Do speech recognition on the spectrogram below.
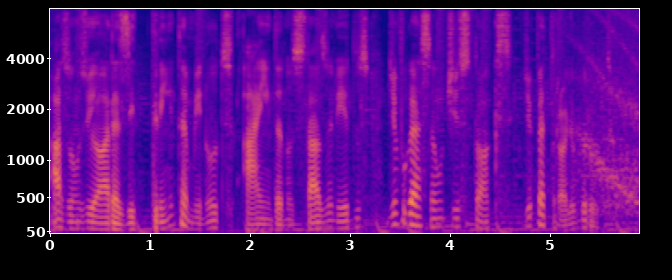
às 11 horas e 30 minutos, ainda nos Estados Unidos, divulgação de estoques de petróleo bruto.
